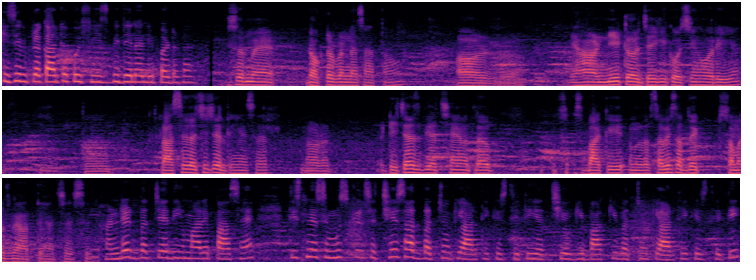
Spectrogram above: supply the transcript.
किसी भी प्रकार का कोई फ़ीस भी देना नहीं पड़ रहा है। सर मैं डॉक्टर बनना चाहता हूँ और यहाँ नीट और जे की कोचिंग हो रही है तो क्लासेस अच्छी चल रही हैं सर और टीचर्स भी अच्छे हैं मतलब बाकी मतलब सभी सब्जेक्ट समझ में आते हैं अच्छे से। हंड्रेड बच्चे यदि हमारे पास हैं तो इसमें से मुश्किल से छः सात बच्चों की आर्थिक स्थिति अच्छी होगी बाकी बच्चों की आर्थिक स्थिति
